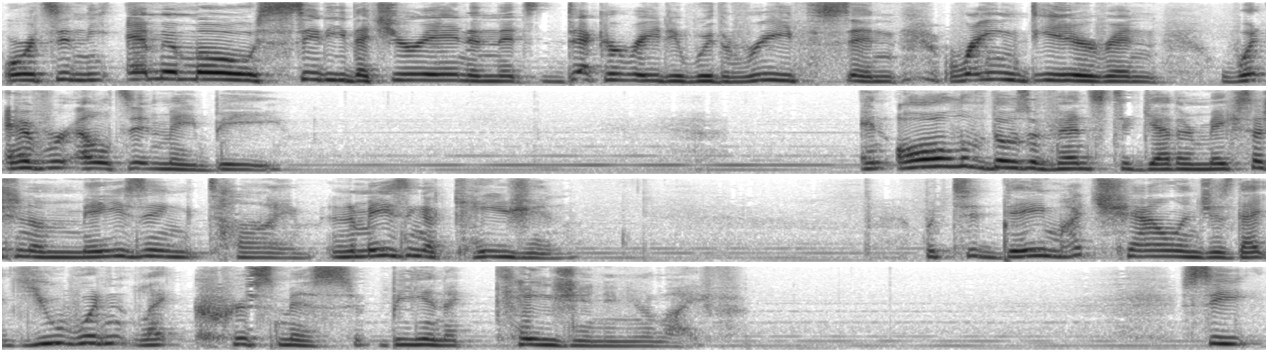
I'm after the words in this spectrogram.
or it's in the MMO city that you're in and it's decorated with wreaths and reindeer and whatever else it may be. And all of those events together make such an amazing time, an amazing occasion. But today, my challenge is that you wouldn't let Christmas be an occasion in your life. See,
